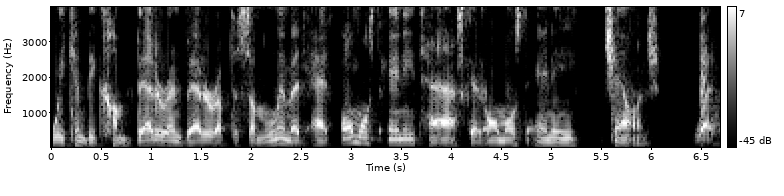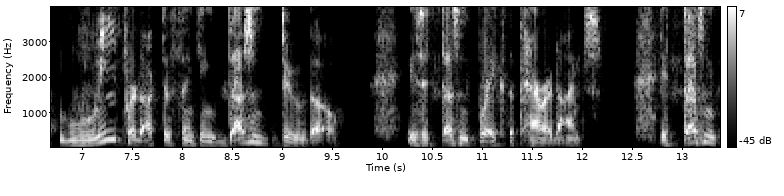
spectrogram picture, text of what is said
We can become better and better up to some limit at almost any task, at almost any challenge. What reproductive thinking doesn't do, though, is it doesn't break the paradigms. It doesn't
